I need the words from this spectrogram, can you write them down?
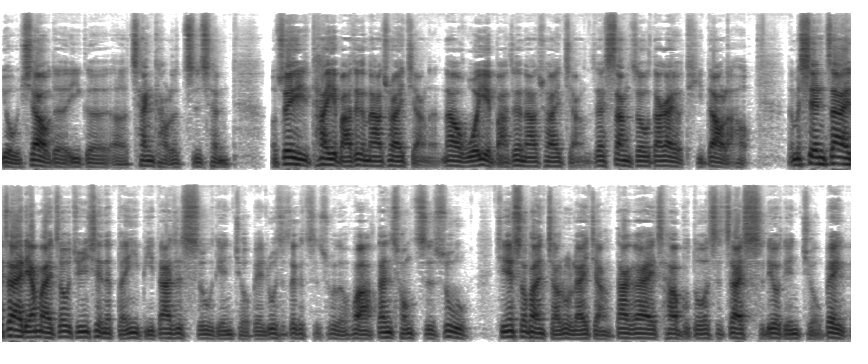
有效的一个呃参考的支撑。所以他也把这个拿出来讲了，那我也把这个拿出来讲，在上周大概有提到了哈。那么现在在两百周均线的本益比大概是十五点九倍，如果是这个指数的话，但是从指数今天收盘的角度来讲，大概差不多是在十六点九倍。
